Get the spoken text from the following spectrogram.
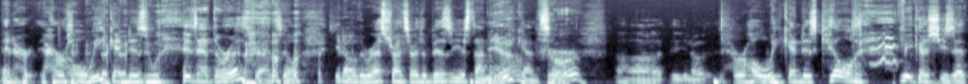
and her, her whole weekend is is at the restaurant. So, you know, the restaurants are the busiest on the yeah, weekend. Sure. So, uh, you know, her whole weekend is killed because she's at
